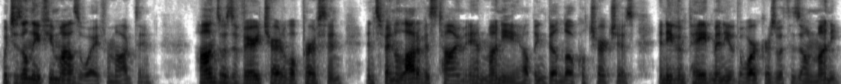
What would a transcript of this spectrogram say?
which is only a few miles away from Ogden. Hans was a very charitable person and spent a lot of his time and money helping build local churches and even paid many of the workers with his own money.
